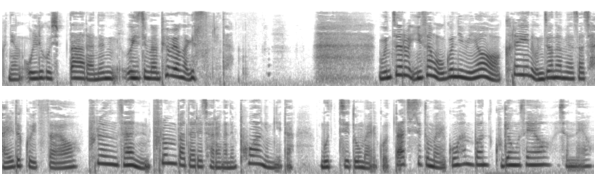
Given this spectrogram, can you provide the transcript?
그냥 올리고 싶다라는 의지만 표명하겠습니다. 문자로 2359님이요. 크레인 운전하면서 잘 듣고 있어요. 푸른 산, 푸른 바다를 자랑하는 포항입니다. 묻지도 말고 따지지도 말고 한번 구경 오세요 하셨네요.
